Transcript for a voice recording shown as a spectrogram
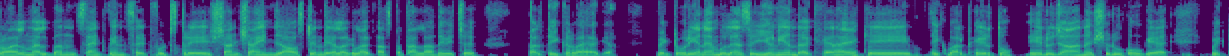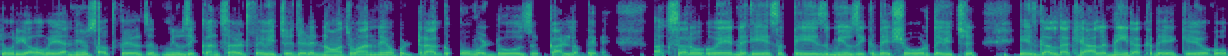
Royal Melbourne Saint Vincent Footscray Sunshine ਜਾਂ ਆਸਟਿਨ ਦੇ ਅਲੱਗ-ਅਲੱਗ ਹਸਪਤਾਲਾਂ ਦੇ ਵਿੱਚ ਭਰਤੀ ਕਰਵਾਇਆ ਗਿਆ। ਵਿਕਟੋਰੀਅਨ ਐਂਬੂਲੈਂਸ ਯੂਨੀਅਨ ਦਾ ਕਹਿਣਾ ਹੈ ਕਿ ਇੱਕ ਵਾਰ ਫੇਰ ਤੋਂ ਇਹ ਰੁਝਾਨ ਸ਼ੁਰੂ ਹੋ ਗਿਆ ਹੈ ਵਿਕਟੋਰੀਆ ਹੋਵੇ ਜਾਂ ਨਿਊ ਸਾਊਥ ਵੇਲਜ਼ 뮤직 ਕਨਸਰਟਸ ਦੇ ਵਿੱਚ ਜਿਹੜੇ ਨੌਜਵਾਨ ਨੇ ਉਹ ਡਰੱਗ ਓਵਰਡੋਜ਼ ਕਰ ਲੈਂਦੇ ਨੇ ਅਕਸਰ ਉਹ ਇਸ ਤੇਜ਼ 뮤직 ਦੇ ਸ਼ੋਰ ਦੇ ਵਿੱਚ ਇਸ ਗੱਲ ਦਾ ਖਿਆਲ ਨਹੀਂ ਰੱਖਦੇ ਕਿ ਉਹ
